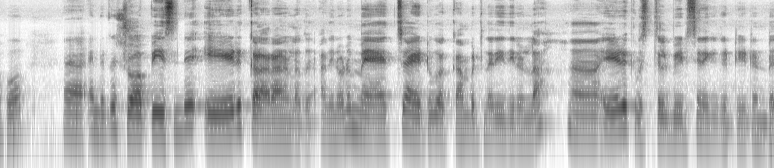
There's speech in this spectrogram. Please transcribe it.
അപ്പോൾ എന്റെ അടുത്ത് ഷോ പീസിന്റെ ഏഴ് കളറാണുള്ളത്. അതിനോട് മാച്ചായിട്ട് വെക്കാൻ പറ്റുന്ന രീതിയിലുള്ള ഏഴ് ക്രിസ്റ്റൽ ബീഡ്സ് എനിക്ക് കിട്ടിയിട്ടുണ്ട്.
